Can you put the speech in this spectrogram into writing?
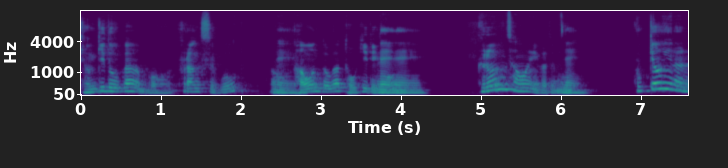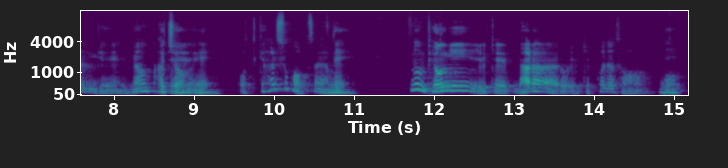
경기도가 뭐 프랑스고 어, 네. 강원도가 독일이고 네. 네. 그런 상황이거든요. 네. 국경이라는 게 명확하게 그렇죠. 네. 어떻게 할 수가 없어요. 네. 그럼 병이 이렇게 나라로 이렇게 퍼져서 네. 뭐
